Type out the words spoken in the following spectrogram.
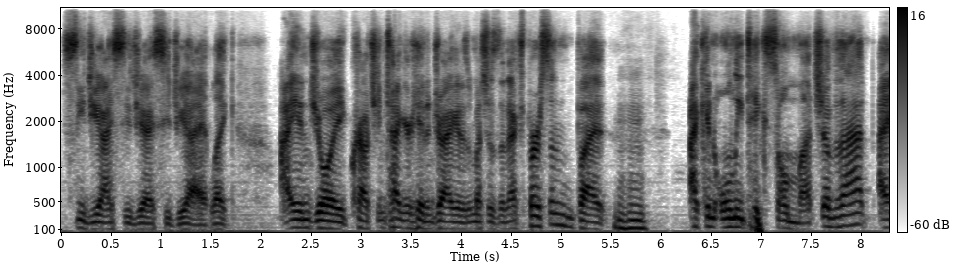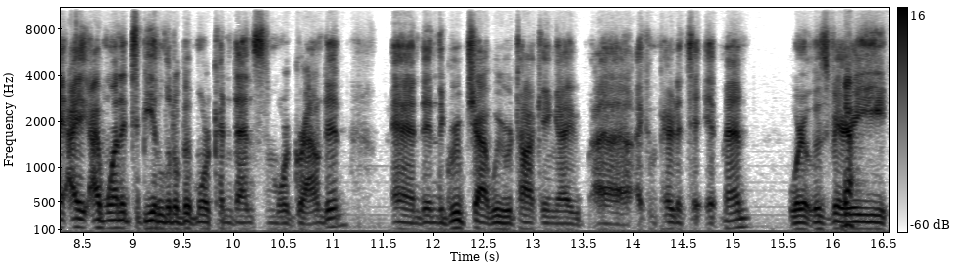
CGI, CGI, CGI. Like I enjoy Crouching Tiger, Hidden Dragon as much as the next person, but Mhm. I can only take so much of that. I, I I want it to be a little bit more condensed and more grounded. And in the group chat we were talking, I uh, I compared it to Ip Man, where it was very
